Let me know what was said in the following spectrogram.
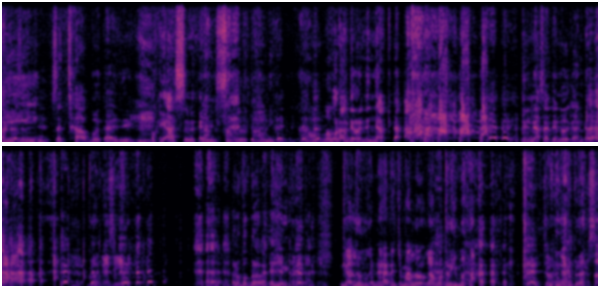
anjing secabut anjing hoki asu. Bangsat baru tahu nih gue. Ya Allah. kurang tidur nyenyak ini nasihatin dulu kan Gua enggak sih. Lu bebel anjing Enggak lu mungkin ternyata cuma lu nggak mau terima. Cuma enggak berasa.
